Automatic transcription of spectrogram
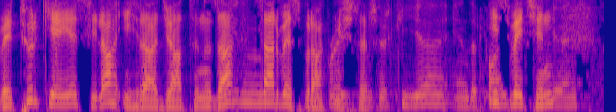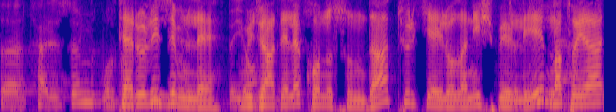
ve Türkiye'ye silah ihracatını da serbest bırakmıştır. İsveç'in terörizmle mücadele konusunda Türkiye ile olan işbirliği NATO'ya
